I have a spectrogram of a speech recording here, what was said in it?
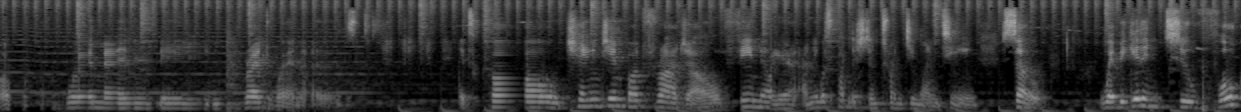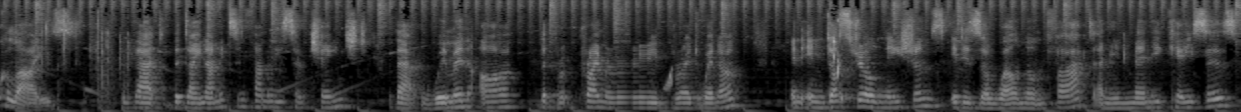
of women being breadwinners it's called Changing But Fragile Female, and it was published in 2019. So we're beginning to vocalize that the dynamics in families have changed, that women are the pr- primary breadwinner. In industrial nations, it is a well known fact, and in many cases,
